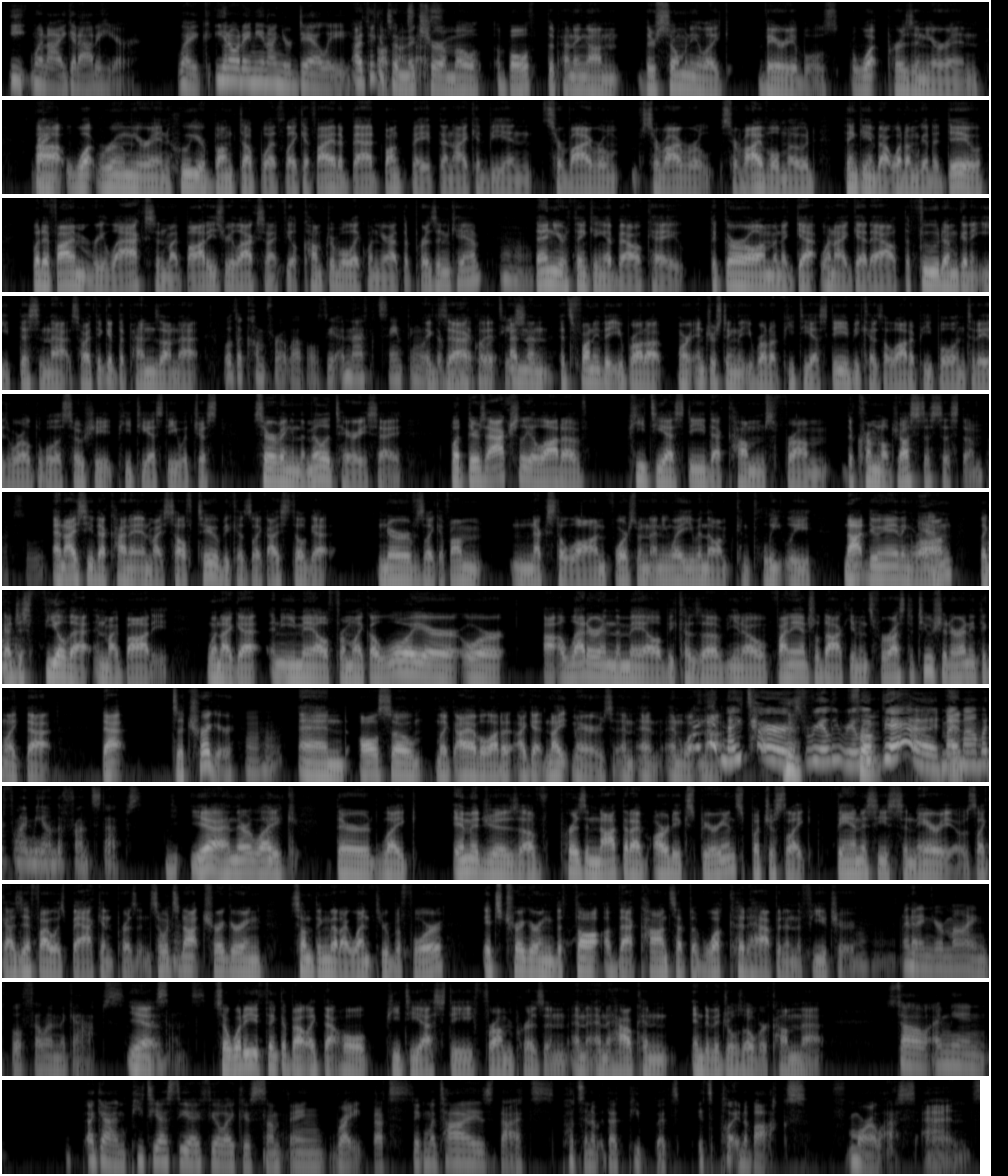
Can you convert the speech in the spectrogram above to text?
eat when I get out of here like you know what i mean on your daily i think it's a process. mixture of, mo- both depending on there's so many like variables what prison you're in right. uh, what room you're in who you're bunked up with like if i had a bad bunkmate then i could be in survival survival survival mode thinking about what i'm going to do but if i'm relaxed and my body's relaxed and i feel comfortable like when you're at the prison camp mm-hmm. then you're thinking about okay the girl I'm going to get when I get out, the food I'm going to eat, this and that. So I think it depends on that. Well, the comfort levels, yeah, and that's the same thing with exactly. The and then it's funny that you brought up, or interesting that you brought up PTSD, because a lot of people in today's world will associate PTSD with just serving in the military, say, but there's actually a lot of PTSD that comes from the criminal justice system. Absolutely. And I see that kind of in myself too, because like I still get nerves. Like if I'm next to law enforcement anyway, even though I'm completely not doing anything wrong. Yeah. Like I mm-hmm. just feel that in my body when I get an email from like a lawyer or a letter in the mail because of, you know, financial documents for restitution or anything like that. That's a trigger. Mm-hmm. And also, like, I have a lot of, I get nightmares and, and, and whatnot. I get night terrors really, really from, bad. My and, mom would find me on the front steps. Yeah. And they're like, they're like images of prison, not that I've already experienced, but just like fantasy scenarios, like as if I was back in prison. So mm-hmm. it's not triggering something that I went through before. It's triggering the thought of that concept of what could happen in the future. Mm-hmm. And, and then your mind will fill in the gaps. Yeah. So what do you think about like that whole PTSD from prison and, and how can individuals overcome that? So, I mean, again, PTSD I feel like is something right that's stigmatized, that's puts in a that people that's it's put in a box more or less. And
